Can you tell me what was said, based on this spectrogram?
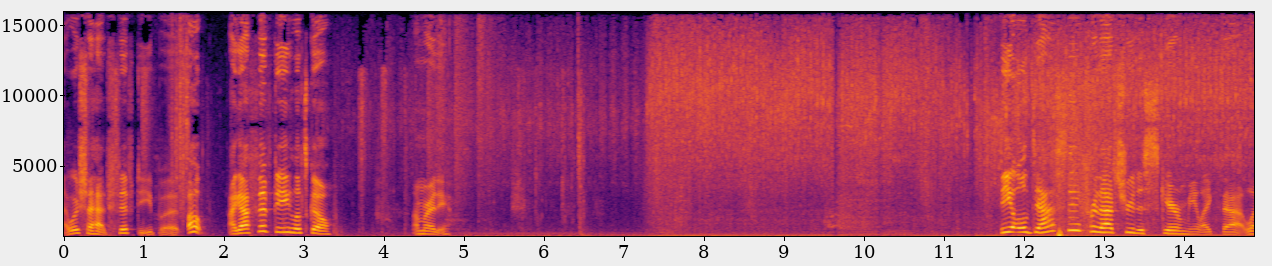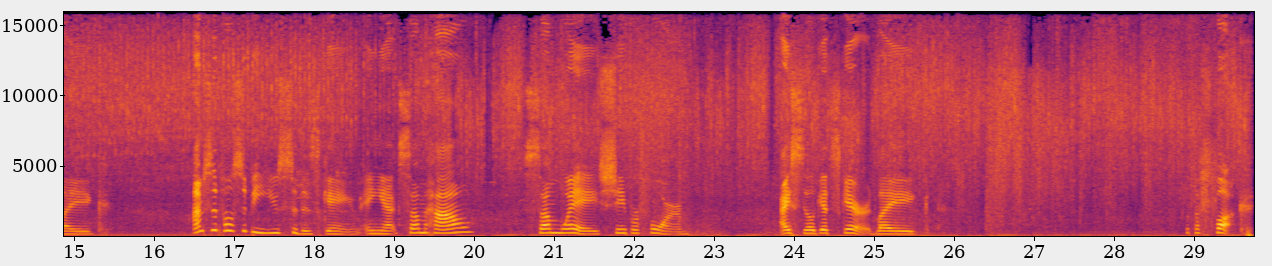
I wish I had 50, but... Oh! I got 50! Let's go. I'm ready. The audacity for that tree to scare me like that, like... I'm supposed to be used to this game, and yet somehow, some way, shape, or form, I still get scared. Like, what The fuck?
